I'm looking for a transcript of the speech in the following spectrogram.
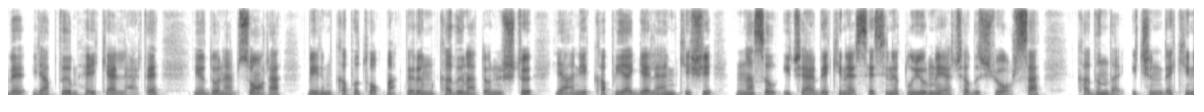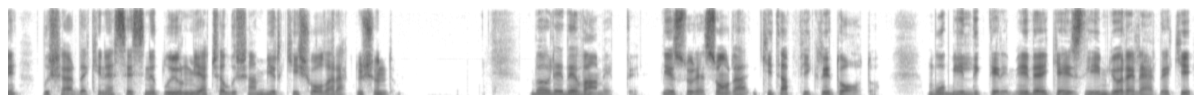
ve yaptığım heykellerde bir dönem sonra benim kapı tokmaklarım kadına dönüştü. Yani kapıya gelen kişi nasıl içeridekine sesini duyurmaya çalışıyorsa, kadın da içindekini dışarıdakine sesini duyurmaya çalışan bir kişi olarak düşündüm. Böyle devam etti. Bir süre sonra kitap fikri doğdu. Bu bildiklerimi ve gezdiğim yörelerdeki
